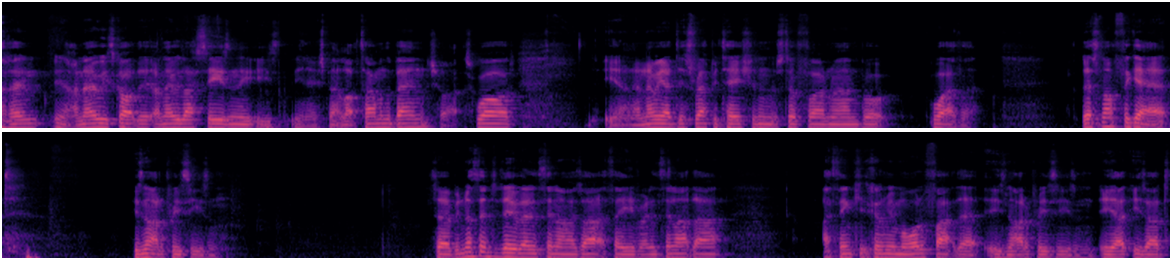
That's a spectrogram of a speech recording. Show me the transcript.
I don't, you know, I know he's got the. I know last season he's, you know, spent a lot of time on the bench or at the squad. Yeah, I know he had this reputation and stuff flying around, but whatever. Let's not forget, he's not had a pre-season. So it'd be nothing to do with anything I was out of favour anything like that. I think it's going to be more the fact that he's not had a pre-season. He had, he's had,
